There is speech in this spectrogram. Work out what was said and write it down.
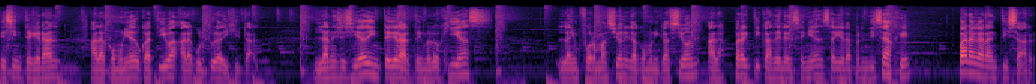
es integrar a la comunidad educativa a la cultura digital la necesidad de integrar tecnologías, la información y la comunicación a las prácticas de la enseñanza y el aprendizaje para garantizar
